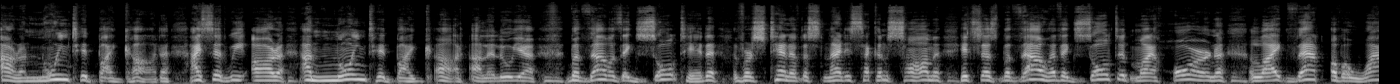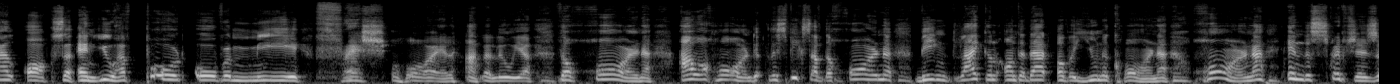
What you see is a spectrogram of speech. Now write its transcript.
are anointed by God. I said we are anointed by God. Hallelujah. But thou was exalted. Verse 10 of this 92nd Psalm, it says, But thou have exalted my horn like that of a wild ox, and you have poured over me fresh oil. Hallelujah. The horn, our horn, this speaks of the horn being likened unto that of a unicorn. Horn in the scriptures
